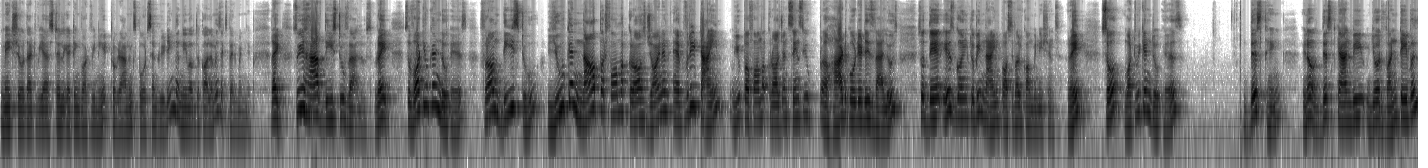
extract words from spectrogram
make sure that we are still getting what we need programming sports and reading. The name of the column is experiment name right? So you have these two values right? So what you can do is from these two you can now perform a cross join and every time you perform a cross join since you uh, hard coded these values so there is going to be nine possible combinations right? So what we can do is this thing you know this can be your one table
